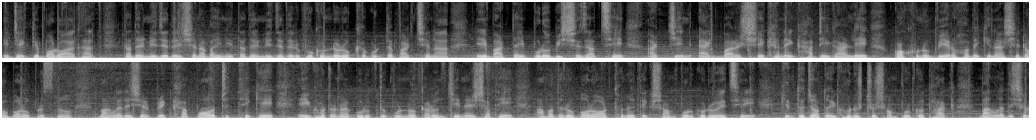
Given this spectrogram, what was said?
এটি একটি বড় আঘাত। তাদের নিজেদের সেনাবাহিনী, তাদের নিজেদের ভূখণ্ড রক্ষা করতে পারছে না। এ বার্তাই পুরো বিশ্বে যাচ্ছে, আর চীন একবার সেখানে ঘাঁটি গাড়লে কখনো বের হবে কিনা সেটাও বড় প্রশ্ন। বাংলাদেশের প্রেক্ষাপট থেকে এই ঘটনা গুরুত্বপূর্ণ, কারণ চীনের সাথে আমাদেরও বড় অর্থনৈতিক সম্পর্ক রয়েছে। কিন্তু যতই ঘনিষ্ঠ সম্পর্ক থাক, বাংলাদেশের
